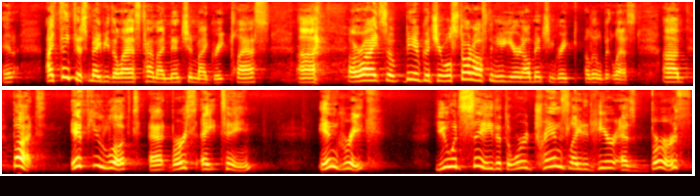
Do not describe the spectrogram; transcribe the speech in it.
And I think this may be the last time I mention my Greek class. Uh, all right, so be of good cheer. We'll start off the new year and I'll mention Greek a little bit less. Um, but if you looked at verse 18 in Greek, you would see that the word translated here as birth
